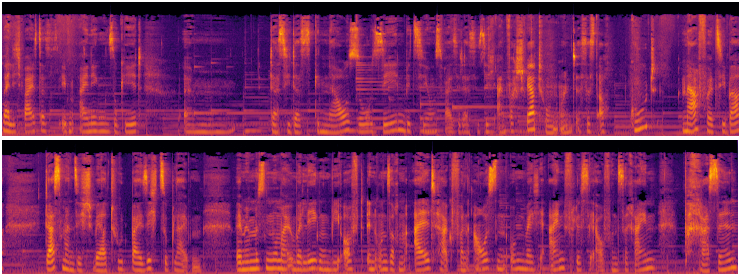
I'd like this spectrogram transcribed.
weil ich weiß, dass es eben einigen so geht, ähm, dass sie das genau so sehen, beziehungsweise dass sie sich einfach schwer tun. Und es ist auch gut nachvollziehbar, dass man sich schwer tut, bei sich zu bleiben. Weil wir müssen nur mal überlegen, wie oft in unserem Alltag von außen irgendwelche Einflüsse auf uns reinprasseln,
